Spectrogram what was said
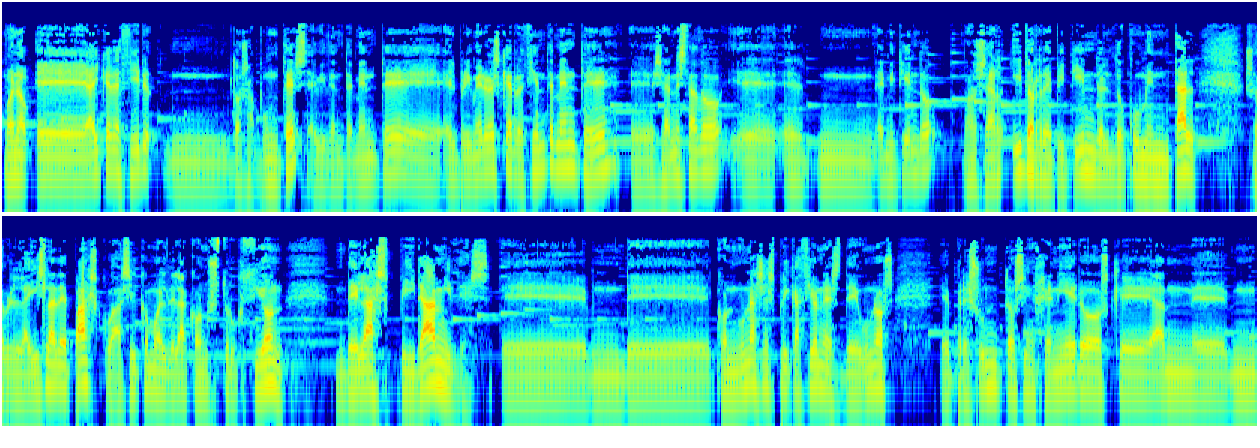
Bueno, eh, hay que decir mm, dos apuntes, evidentemente. Eh, el primero es que recientemente eh, se han estado eh, mm, emitiendo, bueno, se ha ido repitiendo el documental sobre la isla de Pascua, así como el de la construcción de las pirámides, eh, de, con unas explicaciones de unos eh, presuntos ingenieros que han eh,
